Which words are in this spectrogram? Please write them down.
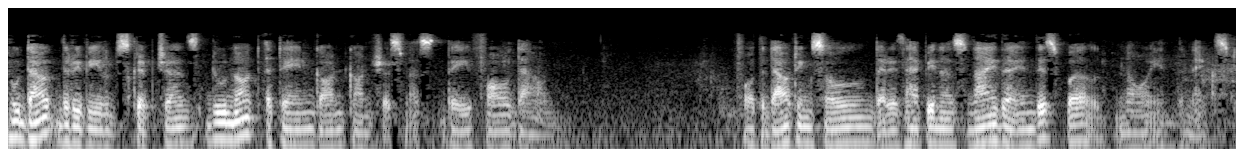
who doubt the revealed scriptures do not attain God consciousness. They fall down. For the doubting soul, there is happiness neither in this world nor in the next.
